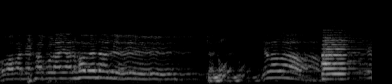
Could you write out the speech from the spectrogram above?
ও বাবা লেখাপড়ায় আর হবে না রে। কেন? এ বাবা এ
